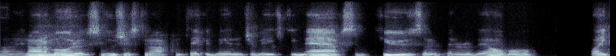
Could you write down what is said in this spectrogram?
uh, in automotive, solutions can often take advantage of HD maps and cues that, that are available, like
